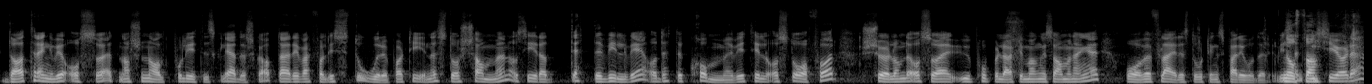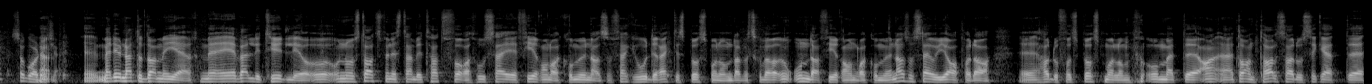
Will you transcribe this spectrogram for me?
da trenger vi også et nasjonalt politisk lederskap der i hvert fall de store partiene står sammen og sier at dette vil vi, og dette kommer vi til å stå for, selv om det også er upopulært i mange sammenhenger, over flere stortingsperioder. Hvis en ikke gjør det, så går det ikke. Men det er jo nettopp det vi gjør. Vi er veldig tydelige. Og når statsministeren blir tatt for at hun sier 400 kommuner, så fikk hun direkte spørsmål om det skal være under 400 kommuner, så sier hun ja på det. Eh, Hadde hun fått spørsmål om, om et, eh, et antall, så hadde hun sikkert eh,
